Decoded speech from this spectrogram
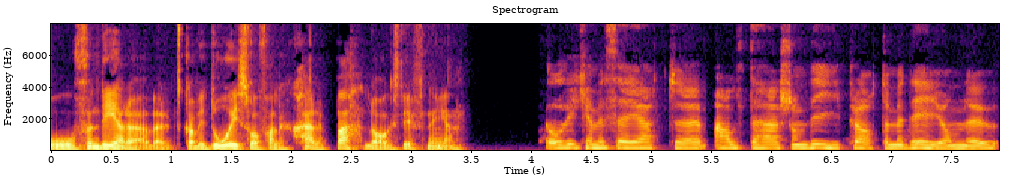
att fundera över. Ska vi då i så fall skärpa lagstiftningen? Och vi kan väl säga att eh, allt det här som vi pratar med dig om nu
